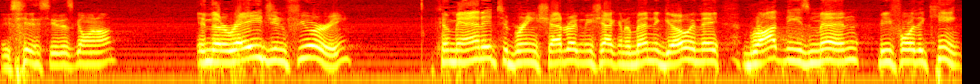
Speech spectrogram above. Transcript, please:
You see, see this going on? In their rage and fury, commanded to bring Shadrach, Meshach, and Abednego, and they brought these men before the king.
